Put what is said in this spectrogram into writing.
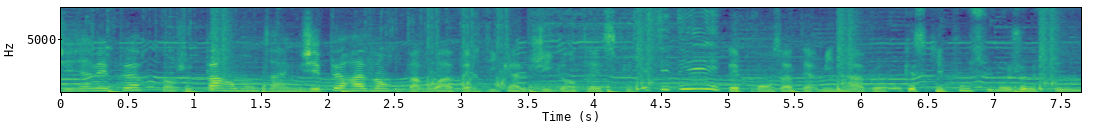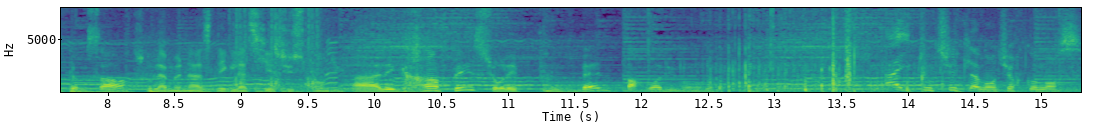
J'ai jamais peur quand je pars en montagne. J'ai peur avant. Parois verticales gigantesques, Et c'est dit éperons interminables, Qu'est-ce qui pousse une jeune fille comme ça sous la menace des glaciers suspendus. à aller grimper sur les plus belles parois du monde Aïe, tout de suite l'aventure commence.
